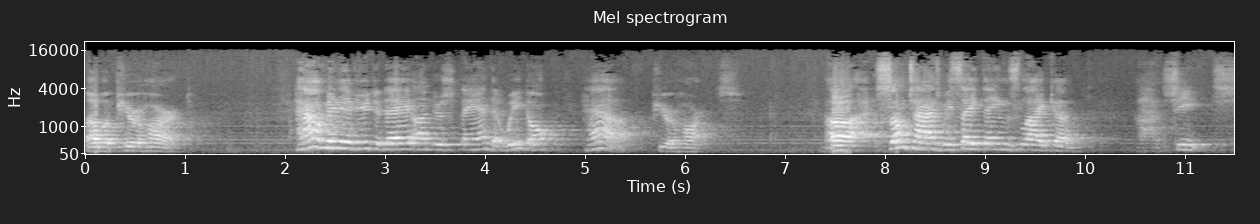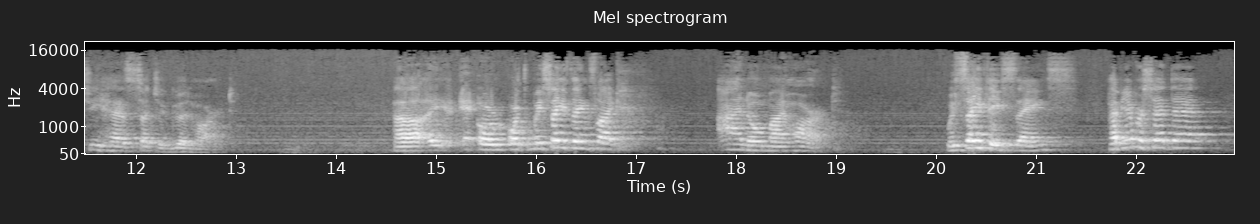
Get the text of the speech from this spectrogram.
of a pure heart. How many of you today understand that we don't have pure hearts. Uh, sometimes we say things like, uh, she, she has such a good heart. Uh, or, or we say things like, I know my heart. We say these things. Have you ever said that?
